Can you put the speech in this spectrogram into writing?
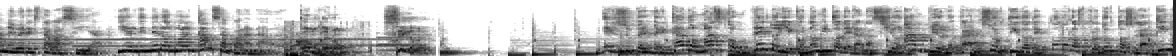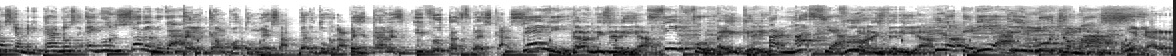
Esta nevera está vacía y el dinero no alcanza para nada. ¿Cómo que no? Sígame. El supermercado más completo y económico de la nación. Amplio local, surtido de todos los productos latinos y americanos en un solo lugar. Del campo a tu mesa, verdura, vegetales y frutas frescas. Deli, Carnicería, seafood, bakery, farmacia, floristería lotería y mucho más. Cuellar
